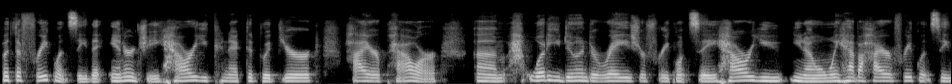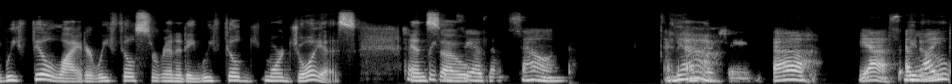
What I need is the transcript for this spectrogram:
but the frequency, the energy. How are you connected with your higher power? Um, what are you doing to raise your frequency? How are you, you know, when we have a higher frequency, we feel lighter, we feel serenity, we feel more joyous. So and so, as in sound and yeah. energy. Ah, yes. And you light. Know,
